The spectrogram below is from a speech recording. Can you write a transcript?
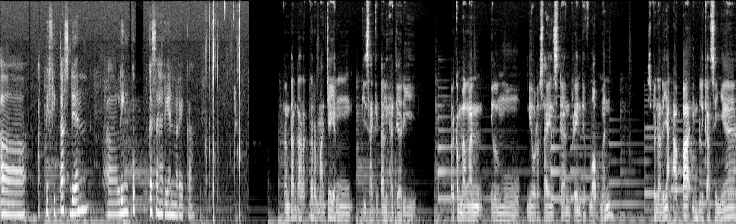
uh, aktivitas dan uh, lingkup keseharian mereka. Tentang karakter remaja yang bisa kita lihat dari perkembangan ilmu neuroscience dan brain development, sebenarnya apa implikasinya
